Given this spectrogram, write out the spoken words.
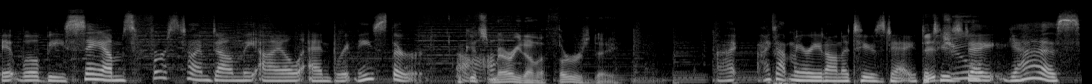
It will be Sam's first time down the aisle and Britney's third. Who gets married on a Thursday? I, I got married on a Tuesday. The Did you? Tuesday, yes.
